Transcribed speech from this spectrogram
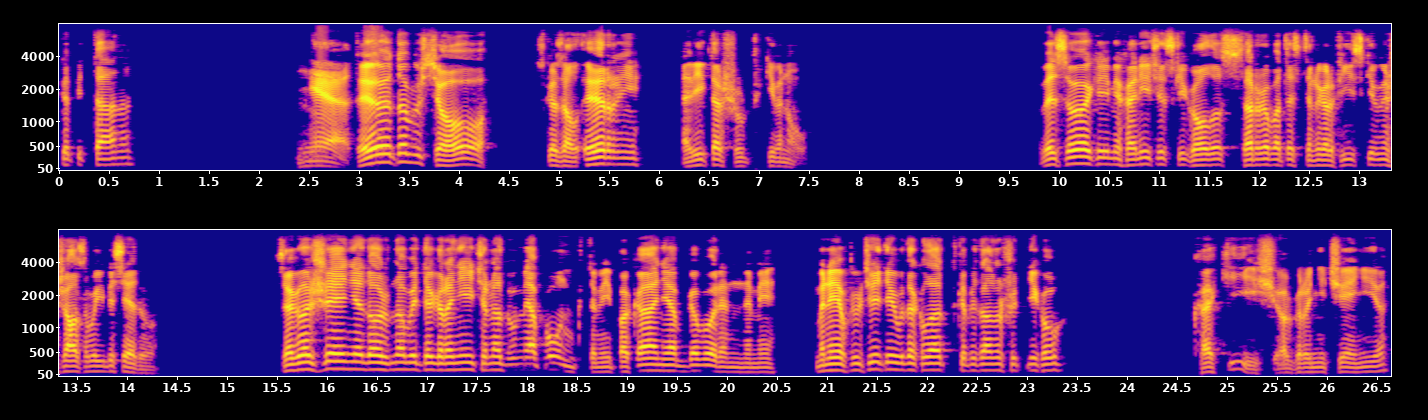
капитана? Нет, это все, сказал Эрни, а Виктор Шут кивнул. Высокий механический голос роботостенографически вмешался в их беседу. Соглашение должно быть ограничено двумя пунктами, пока не обговоренными. Мне включить их в доклад капитану Шутнику? — Какие еще ограничения?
